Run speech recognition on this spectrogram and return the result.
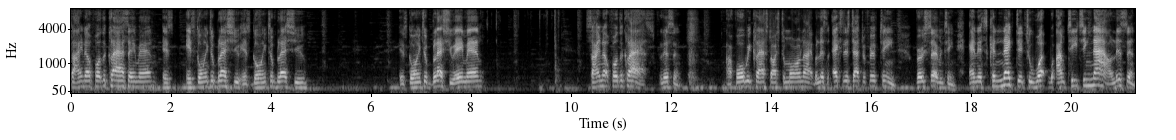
Sign up for the class, amen. It's it's going to bless you. It's going to bless you. It's going to bless you, amen. Sign up for the class. Listen, our four week class starts tomorrow night. But listen, Exodus chapter 15, verse 17. And it's connected to what I'm teaching now. Listen,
